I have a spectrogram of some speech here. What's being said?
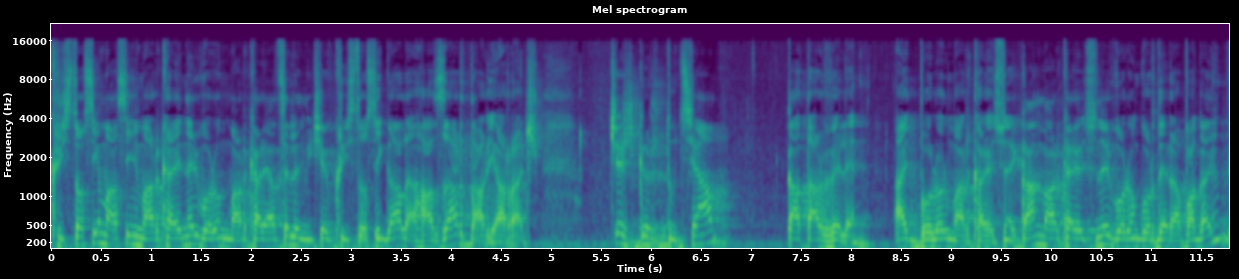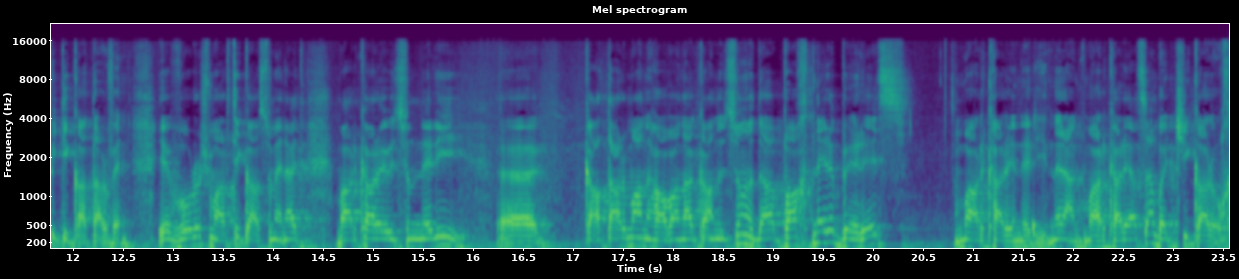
Քրիստոսի մասին մարգարեներ, որոնք մարգարեացել են մինչև Քրիստոսի գալը 1000 տարի առաջ, ճշգրտությամբ կատարվել են այդ բոլոր մարգարեությունները կան մարգարեություններ որոնք որ դեռ ապագայում պիտի կատարվեն եւ որոշ մարդիկ ասում են այդ մարգարեությունների կատարման հավանականությունը դա բախտները բերեց մարգարեների նրանք մարգարեացան բայց չի կարող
